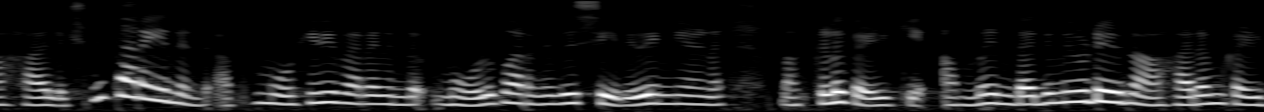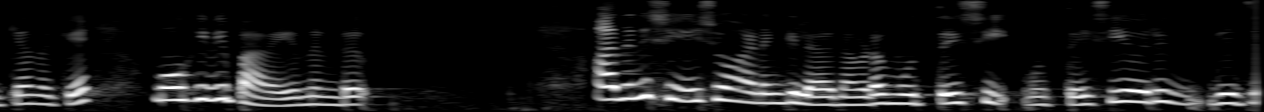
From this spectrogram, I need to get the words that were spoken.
മഹാലക്ഷ്മി പറയുന്നുണ്ട്. അപ്പം മോഹിനി പറയുന്നുണ്ട് മോൾ പറഞ്ഞത് ശരി തന്നെയാണ്. മക്കൾ കഴിക്കുക അമ്മ എന്തായാലും ഇവിടെ ഇരുന്ന് ആഹാരം കഴിക്കാന്നൊക്കെ മോഹിനി പറയുന്നുണ്ട്. അതിനുശേഷമാണെങ്കിൽ നമ്മുടെ മുത്തശ്ശി മുത്തശ്ശി ഒരു ഗജ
